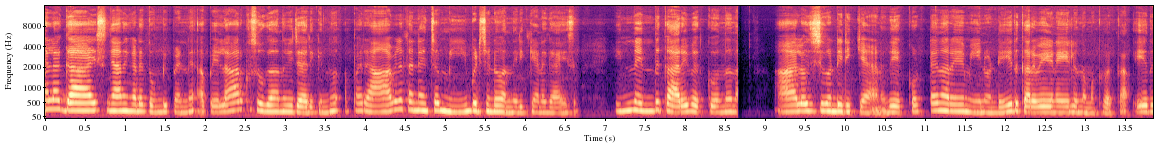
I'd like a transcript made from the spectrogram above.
ഹലോ ഗായ്സ് ഞാൻ നിങ്ങളുടെ തുമ്പിപ്പെണ്ണ്. അപ്പോൾ എല്ലാവർക്കും സുഖമാണെന്ന് വിചാരിക്കുന്നു. അപ്പോൾ രാവിലെ തന്നെ വെച്ചാൽ മീൻ പിടിച്ചുകൊണ്ട് വന്നിരിക്കുകയാണ് ഗായ്സ്. ഇന്ന് എന്ത് കറി വെക്കുമെന്ന് ആലോചിച്ചു കൊണ്ടിരിക്കുകയാണ് ഇത് കൊട്ട നിറയെ മീനുണ്ട്. ഏത് കറി വേണേലും നമുക്ക് വെക്കാം. ഏത്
